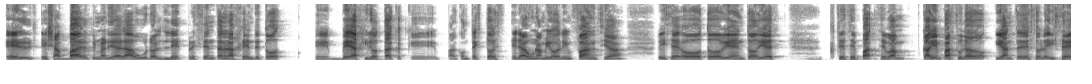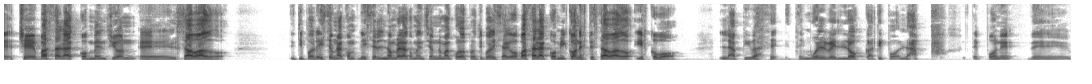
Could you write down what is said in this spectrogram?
Él, ella va el primer día de laburo, le presentan a la gente todo, eh, ve a Hirotaka, que para contexto era un amigo de la infancia, le dice, oh, todo bien, todo bien, se, sepa, se van, cae bien para su lado, y antes de eso le dice, che, vas a la convención eh, el sábado, y tipo le dice, una, le dice el nombre de la convención, no me acuerdo, pero tipo le dice algo, vas a la Comic Con este sábado, y es como, la piba se, se vuelve loca, tipo, la te pone de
